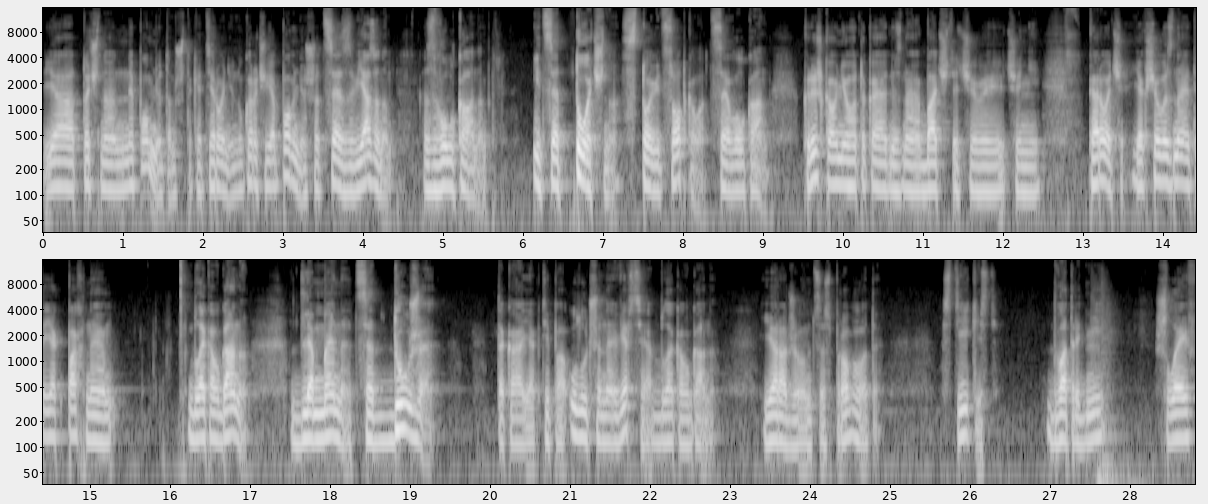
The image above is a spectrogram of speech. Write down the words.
Я точно не пам'ятаю там, що таке Тіроні. Ну, коротше, я пам'ятаю, що це зв'язано з вулканом. І це точно 100% це вулкан. Кришка у нього така, я не знаю, бачите чи ви чи ні. Коротше, якщо ви знаєте, як пахне Black Afghano, для мене це дуже така, як типа улучшена версія Black Afghano. Я раджу вам це спробувати. Стійкість 2-3 дні, шлейф,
